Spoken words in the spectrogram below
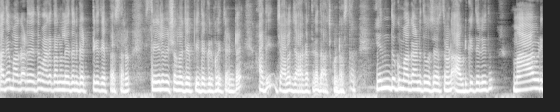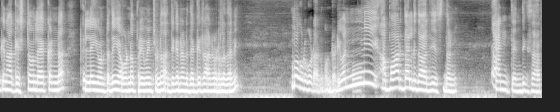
అదే మగాడిదైతే మగతనం లేదని గట్టిగా చెప్పేస్తారు. స్త్రీల విషయంలో చెప్పి దగ్గరికి అయితే అంటే అది చాలా జాగ్రత్తగా దాచుకుంటూ వస్తారు. ఎందుకు మగాడిని తోసేస్తున్నాడో ఆవిడికి తెలియదు మా ఆవిడికి నాకు ఇష్టం లేకుండా పెళ్ళయి ఉంటుంది ఎవరినో ప్రేమించి ఉండదు అందుకే నన్ను దగ్గర రానివ్వడలేదని మొగుడు కూడా అనుకుంటాడు. ఇవన్నీ అపార్థాలకు దారి తీస్తుందండి. అంతెందుకు sir?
